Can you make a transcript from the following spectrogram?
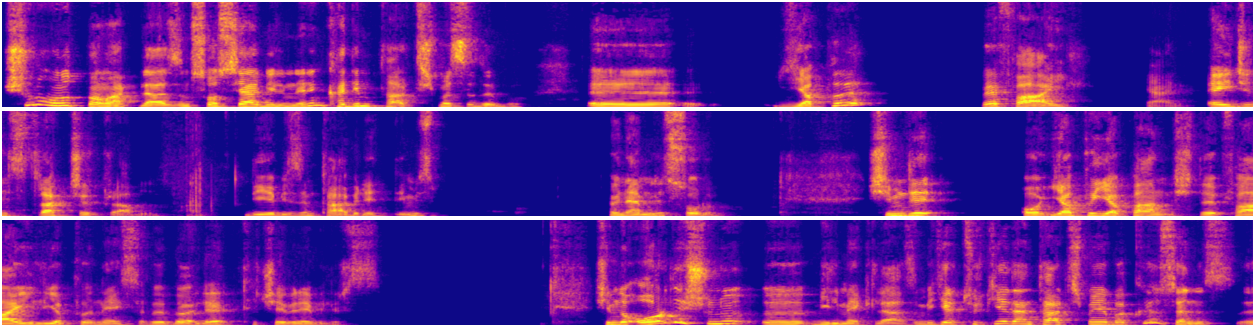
Şunu unutmamak lazım. Sosyal bilimlerin kadim tartışmasıdır bu. Ee, yapı ve fail. Yani agent structure problem diye bizim tabir ettiğimiz önemli sorun. Şimdi o yapı yapan işte fail yapı neyse böyle çevirebiliriz. Şimdi orada şunu e, bilmek lazım. Bir kere Türkiye'den tartışmaya bakıyorsanız e,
